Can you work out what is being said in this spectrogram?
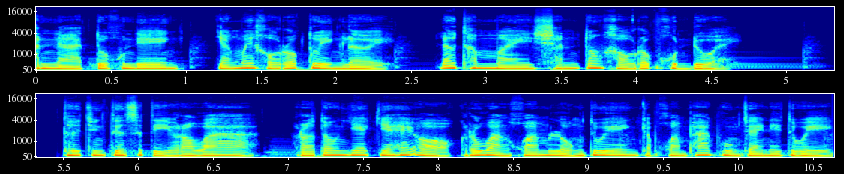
ขนาดตัวคุณเองยังไม่เคารพตัวเองเลย แล้วทำไมฉันต้องเคารพคุณด้วย เธอจึงเตือนสติเราว่า เราต้องแยกแยะให้ออกระหว่างความหลงตัวเองกับความภาคภูมิใจในตัวเอง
